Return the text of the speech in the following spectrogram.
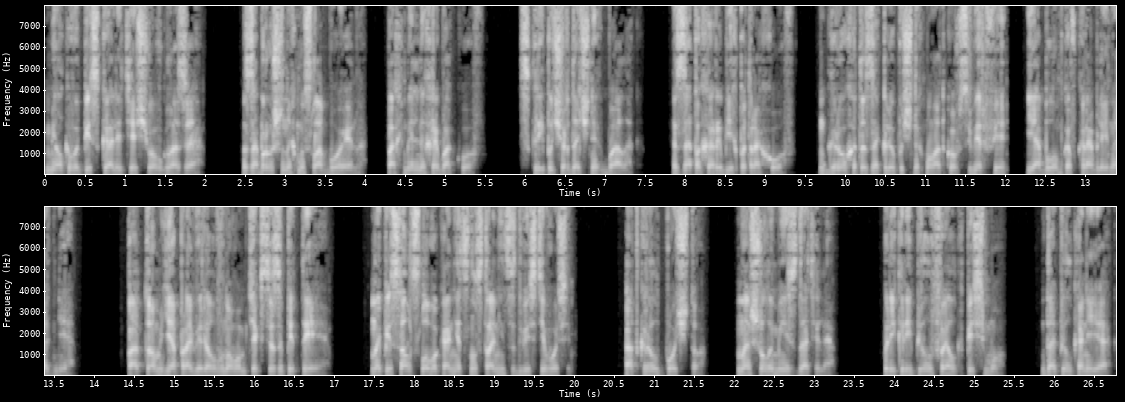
мелкого песка, летящего в глаза, заброшенных маслобоин, похмельных рыбаков, скрипа чердачных балок, запаха рыбьих потрохов, грохота заклепочных молотков с верфи и обломков кораблей на дне. Потом я проверил в новом тексте запятые, Написал слово «конец» на странице 208. Открыл почту. Нашел имя издателя. Прикрепил файл к письму. Допил коньяк.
